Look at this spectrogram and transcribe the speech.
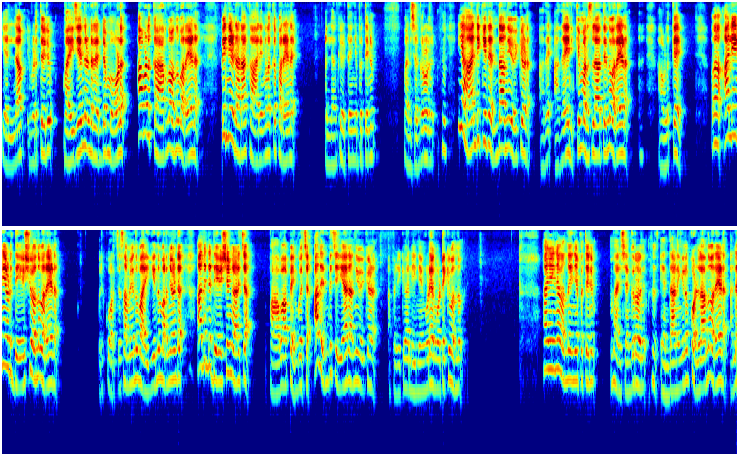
എല്ലാം ഇവിടുത്തെ ഒരു വൈജയന്തുണ്ടല്ലോ എന്റെ മോൾ. അവൾ കാരണമെന്ന് പറയണേ. പിന്നീടാണ് ആ കാര്യങ്ങളൊക്കെ പറയണേ. എല്ലാം കേട്ട് കഴിഞ്ഞപ്പോഴത്തേനും മനുശങ്കർ പറഞ്ഞു "ഹും, ഈ ആന്റിക്ക് ഇത് എന്താന്ന് ചോദിക്കുകയാണ്? അതെ അതെ എനിക്കും മനസ്സിലാകത്തെന്ന് പറയണം. അവൾക്ക് അലീനയോട് ദേഷ്യമാന്ന് പറയണം. ഒരു കുറച്ച് സമയം ഒന്ന് എന്ന് പറഞ്ഞുകൊണ്ട് അതിന്റെ ദേഷ്യം കാണിച്ച പാവ പെങ്കൊച്ച അതെന്ത് ചെയ്യാനാന്ന് ചോദിക്കുകയാണ്. അപ്പോഴേക്കും അലീനയും കൂടെ അങ്ങോട്ടേക്ക് വന്നു. അലീന വന്നു കഴിഞ്ഞപ്പോഴത്തേനും മനുശങ്കർ പറഞ്ഞു എന്താണെങ്കിലും കൊള്ളാന്ന് പറയണം. അല്ല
